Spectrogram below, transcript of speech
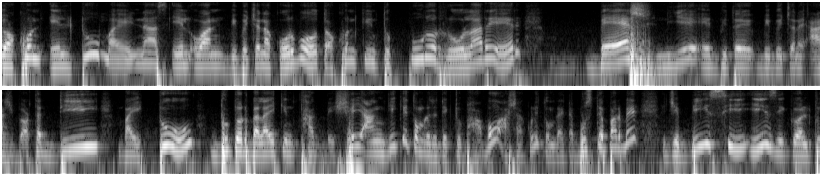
যখন L two minus L one বিবেচনা করব, তখন কিন্তু পুরো রোলারের ব্যাস নিয়ে এর ভিতরে বিবেচনায় আসবে। অর্থাৎ ডি বাই টু দুটোর বেলায় কিন্তু থাকবে। সেই আঙ্গিকে তোমরা যদি একটু ভাবো, আশা করি তোমরা এটা বুঝতে পারবে যে BC is equal to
